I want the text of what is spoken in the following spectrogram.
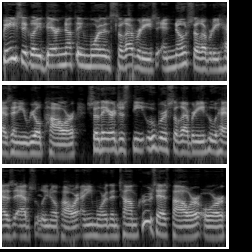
basically, they're nothing more than celebrities, and no celebrity has any real power. So they are just the uber celebrity who has absolutely no power any more than Tom Cruise has power or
